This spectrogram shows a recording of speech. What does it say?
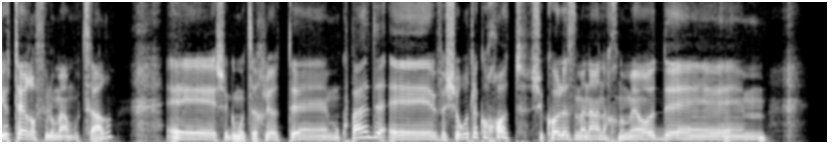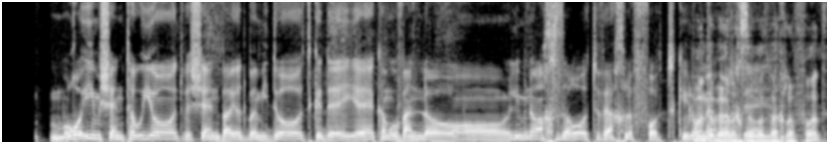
יותר אפילו מהמוצר, שגם הוא צריך להיות מוקפד, ושירות לקוחות, שכל הזמנה אנחנו מאוד רואים שאין טעויות ושאין בעיות במידות, כדי כמובן לא למנוע החזרות והחלפות. בוא נדבר על החזרות והחלפות,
